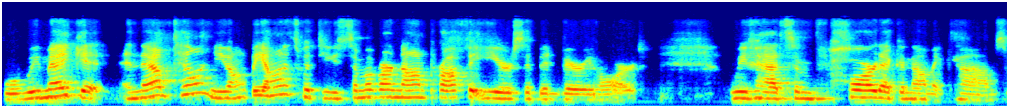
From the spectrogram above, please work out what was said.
will we make it? And now I'm telling you, I'll be honest with you, some of our nonprofit years have been very hard. We've had some hard economic times.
